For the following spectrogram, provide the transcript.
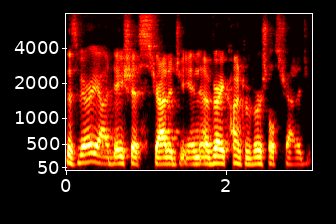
this very audacious strategy and a very controversial strategy.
